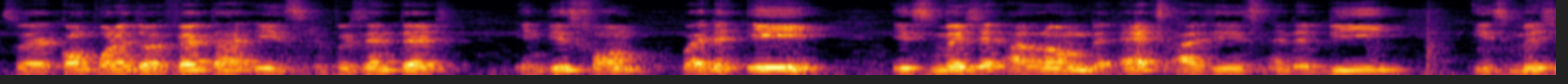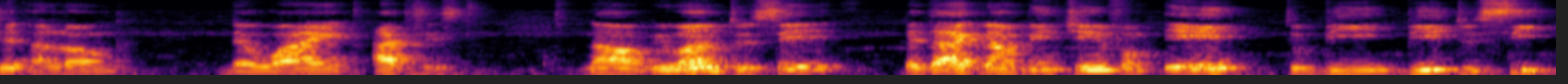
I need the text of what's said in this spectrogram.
So, a component of a vector is represented in this form, where the A is measured along the x-axis and the B is measured along the y-axis. Now, we want to see the diagram being changed from A to B, B to C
